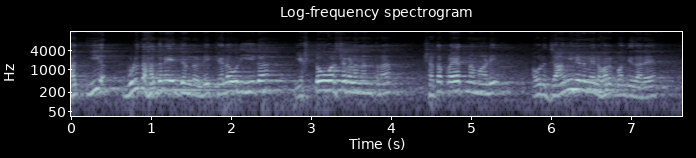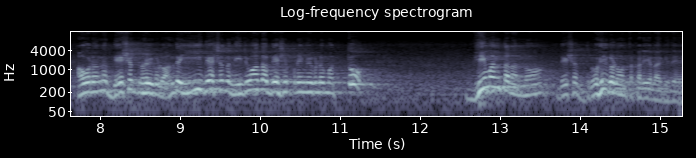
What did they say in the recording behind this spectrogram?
ಹದ್, ಈ ಉಳಿದ ಹದಿನೈದು ಜನರಲ್ಲಿ ಕೆಲವರು ಈಗ ಎಷ್ಟೋ ವರ್ಷಗಳ ನಂತರ ಶತಪ್ರಯತ್ನ ಮಾಡಿ ಅವರು ಜಾಮೀನಿನ ಮೇಲೆ ಹೊರಗೆ ಬಂದಿದ್ದಾರೆ. ಅವರನ್ನು ದೇಶದ್ರೋಹಿಗಳು, ಅಂದರೆ ಈ ದೇಶದ ನಿಜವಾದ ದೇಶಪ್ರೇಮಿಗಳು ಮತ್ತು ಧೀಮಂತರನ್ನು ದೇಶದ್ರೋಹಿಗಳು ಅಂತ ಕರೆಯಲಾಗಿದೆ.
